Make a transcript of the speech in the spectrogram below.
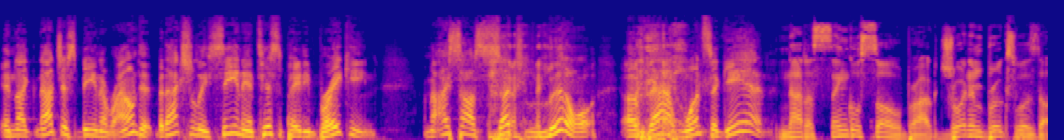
and like not just being around it, but actually seeing, anticipating, breaking. I mean, I saw such little of that once again. Not a single soul, Brock. Jordyn Brooks was the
